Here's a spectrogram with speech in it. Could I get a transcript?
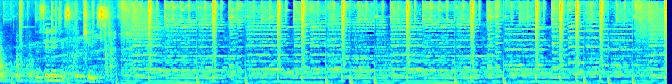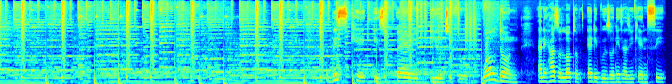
The filling is cream cheese. And it has a lot of edibles on it, as you can see.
